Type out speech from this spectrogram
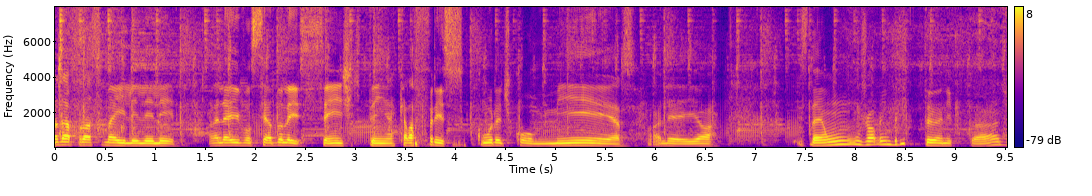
Manda a próxima aí, Lelele. Olha aí, você adolescente que tem aquela frescura de comer. Olha aí, ó. Isso daí é um jovem britânico, tá? De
